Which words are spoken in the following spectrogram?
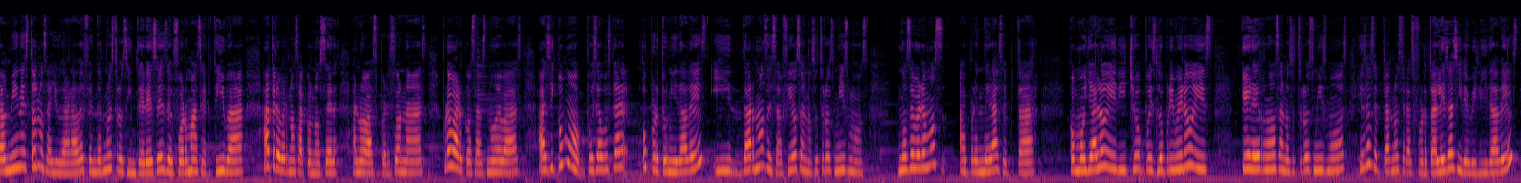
También esto nos ayudará a defender nuestros intereses de forma asertiva, atrevernos a conocer a nuevas personas, probar cosas nuevas, así como pues a buscar oportunidades y darnos desafíos a nosotros mismos. Nos deberemos aprender a aceptar. Como ya lo he dicho, pues lo primero es querernos a nosotros mismos, es aceptar nuestras fortalezas y debilidades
